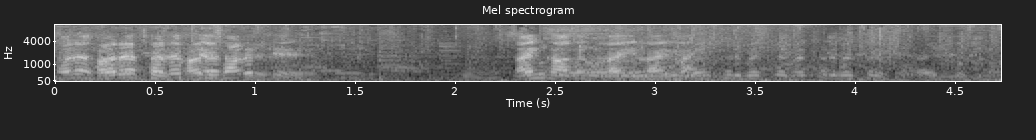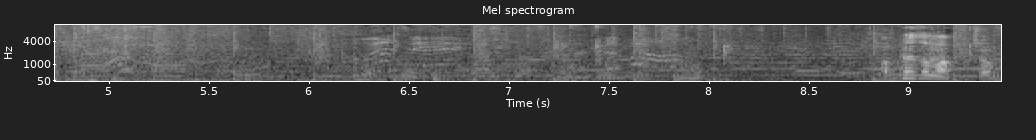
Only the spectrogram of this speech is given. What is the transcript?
잘해 잘해 잘해 잘해 잘해. 라인 가능 라인 라인 라인. 맥크리 맥크리 맥크리 나이스 앞에서 막죠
